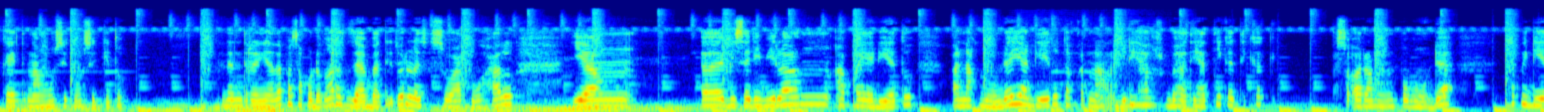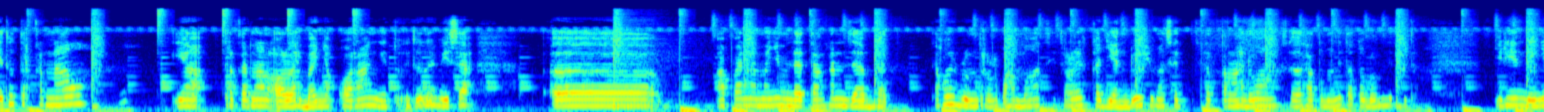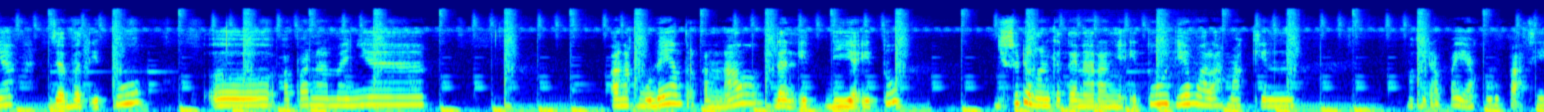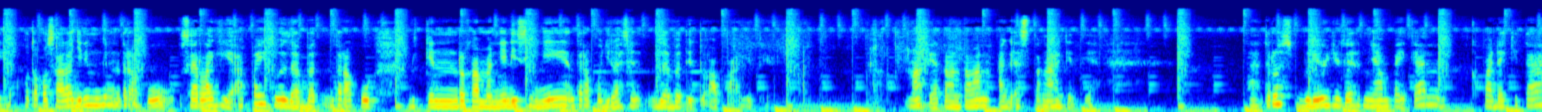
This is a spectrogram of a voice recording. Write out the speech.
Kayak tentang musik-musik gitu. Dan ternyata pas aku dengar zabat itu adalah sesuatu hal yang uh, bisa dibilang apa ya dia tuh anak muda yang dia itu terkenal. Jadi harus berhati-hati ketika seorang pemuda tapi dia itu terkenal ya terkenal oleh banyak orang gitu. Itu tuh bisa uh, apa namanya mendatangkan zabat aku belum terlalu paham banget sih soalnya kajian dulu cuma setengah doang satu menit atau dua menit gitu. Jadi intinya zabat itu uh, apa namanya anak muda yang terkenal dan it, dia itu justru dengan ketenarannya itu dia malah makin makin apa ya aku lupa sih aku takut salah. Jadi mungkin ntar aku share lagi ya apa itu zabat? Ntar aku bikin rekamannya di sini ntar aku jelasin zabat itu apa gitu ya maaf ya teman-teman agak setengah gitu ya. Nah terus beliau juga menyampaikan kepada kita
